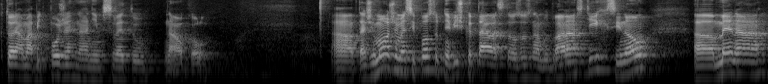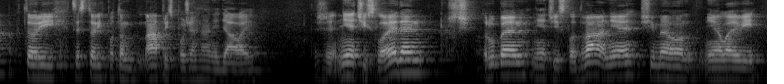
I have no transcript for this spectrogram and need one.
ktorá má byť požehnaním svetu na okolo. A, takže môžeme si postupne vyškrtávať z toho zoznamu 12 synov, a, mená, ktorých, cez ktorých potom má prísť požehnanie ďalej. Takže nie číslo 1, Ruben, nie číslo 2, nie Šimeon, nie Levi,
